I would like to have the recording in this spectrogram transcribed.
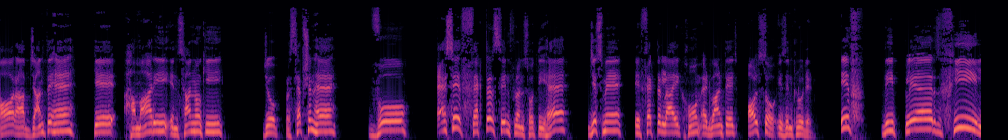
اور آپ جانتے ہیں کہ ہماری انسانوں کی جو پرسپشن ہے وہ ایسے فیکٹر سے انفلوئنس ہوتی ہے جس میں a factor like home advantage also is included if the players feel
